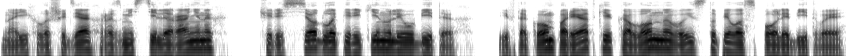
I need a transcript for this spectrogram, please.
На их лошадях разместили раненых, через седла перекинули убитых. И в таком порядке колонна выступила с поля битвы.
